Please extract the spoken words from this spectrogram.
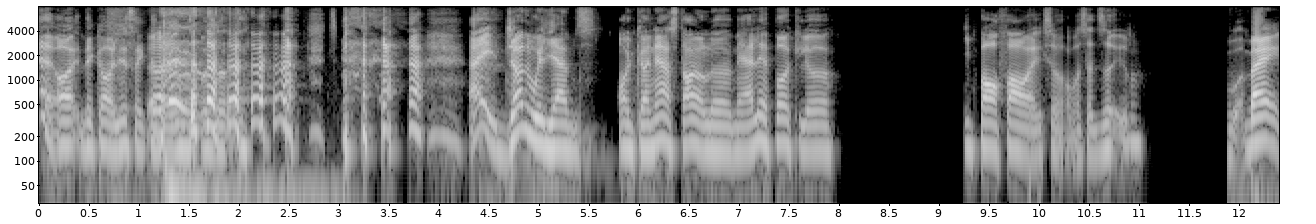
ouais, des avec ta baleine, c'est pas ça. Hey, John Williams. On le connaît à cette heure-là, mais à l'époque, là, il part fort avec ça, on va se dire. Ben,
